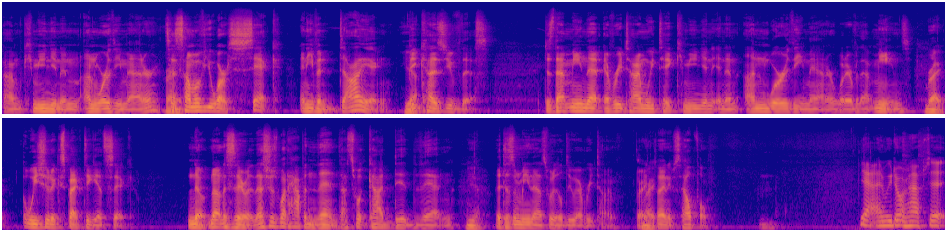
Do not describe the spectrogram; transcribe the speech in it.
um, communion in an unworthy manner. It says, Some of you are sick and even dying Yeah. because of this. Does that mean that every time we take communion in an unworthy manner, whatever that means, Right. we should expect to get sick? No, not necessarily. That's just what happened then. That's what God did then. Yeah. That doesn't mean that's what he'll do every time. Right. Right. So it's helpful. Yeah, and we don't have to.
